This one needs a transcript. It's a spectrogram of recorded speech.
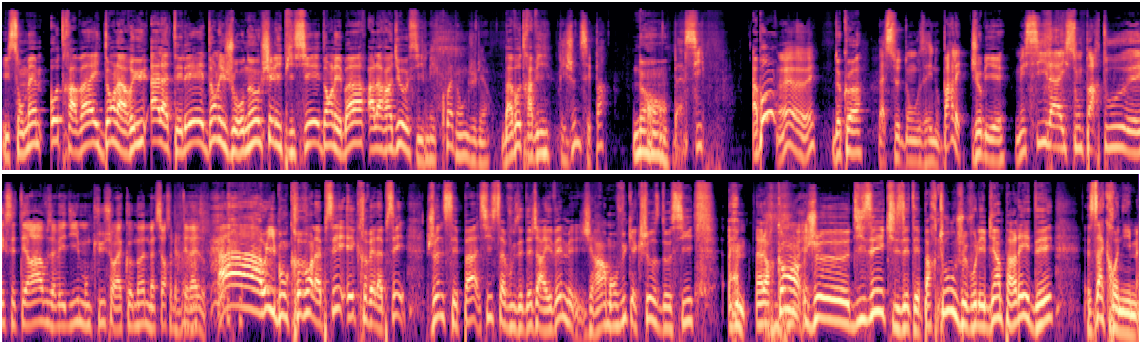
ils sont même au travail, dans la rue, à la télé, dans les journaux, chez l'épicier, dans les bars, à la radio aussi. Mais quoi donc, Julien? Bah, votre avis? Mais je ne sais pas. Non. Bah si. Ah bon Ouais, ouais, ouais. De quoi Bah ceux dont vous allez nous parler. J'ai oublié. Mais si là, ils sont partout, etc. Vous avez dit mon cul sur la commode, ma soeur s'appelle Thérèse. Ah oui, bon, crevant l'abcès et crever l'abcès. Je ne sais pas si ça vous est déjà arrivé, mais j'ai rarement vu quelque chose d'aussi. Alors, quand je disais qu'ils étaient partout, je voulais bien parler des acronymes.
